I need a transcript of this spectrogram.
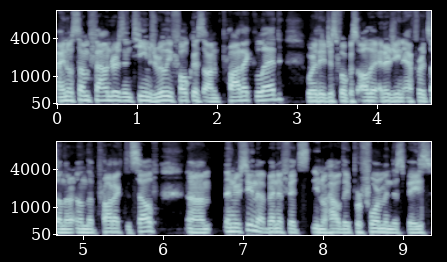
I know some founders and teams really focus on product led, where they just focus all their energy and efforts on the on the product itself. Um, and we've seen that benefits, you know, how they perform in the space.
